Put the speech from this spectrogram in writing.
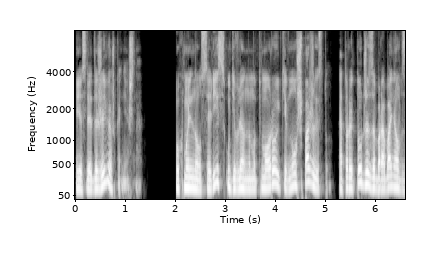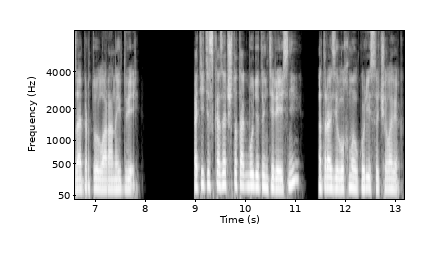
Если доживешь, конечно. Ухмыльнулся Рис удивленному Тмору и кивнул шпажисту, который тут же забарабанил в запертую Лораной дверь. «Хотите сказать, что так будет интересней?» — отразил ухмылку Риса человек.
